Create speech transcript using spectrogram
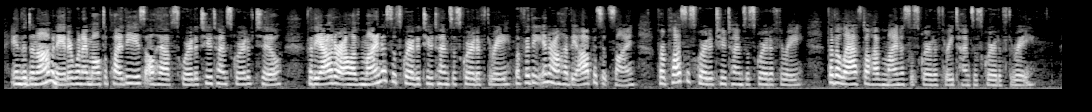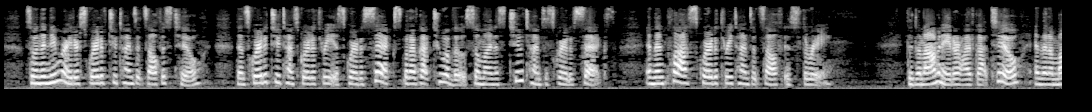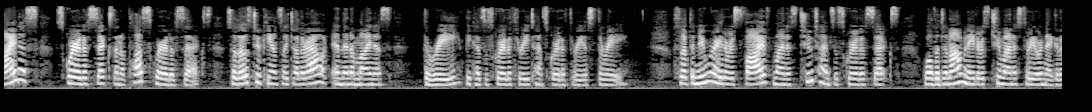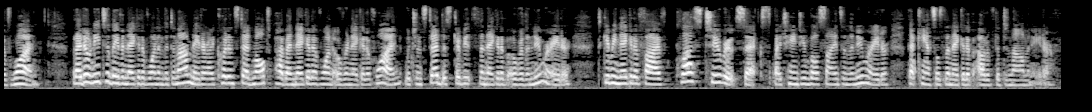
In the denominator, when I multiply these, I'll have square root of 2 times square root of 2. For the outer, I'll have minus the square root of 2 times the square root of 3. But for the inner, I'll have the opposite sign. For plus the square root of 2 times the square root of 3. For the last, I'll have minus the square root of 3 times the square root of 3. So in the numerator, square root of 2 times itself is 2. Then square root of 2 times square root of 3 is square root of 6, but I've got two of those, so minus 2 times the square root of 6. And then plus square root of 3 times itself is 3. The denominator, I've got 2, and then a minus square root of 6 and a plus square root of 6. So those two cancel each other out, and then a minus 3, because the square root of 3 times square root of 3 is 3. So that the numerator is 5 minus 2 times the square root of 6, while the denominator is 2 minus 3, or negative 1. But I don't need to leave a negative 1 in the denominator. I could instead multiply by negative 1 over negative 1, which instead distributes the negative over the numerator to give me negative 5 plus 2 root 6. By changing both signs in the numerator, that cancels the negative out of the denominator.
